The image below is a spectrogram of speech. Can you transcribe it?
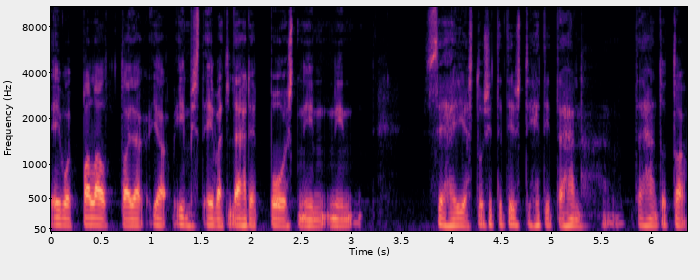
ei voi palauttaa ja, ja ihmiset eivät lähde pois, niin, niin se heijastuu sitten tietysti heti tähän, tähän tota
